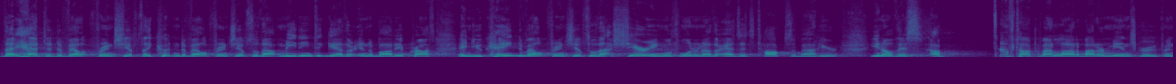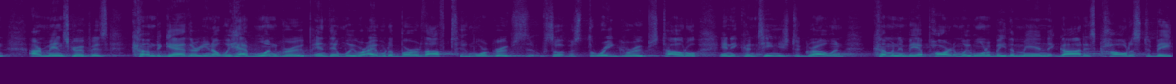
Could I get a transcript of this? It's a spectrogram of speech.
They had to develop friendships. They couldn't develop friendships without meeting together in the body of Christ. And you can't develop friendships without sharing with one another, as it talks about here. You know, this, I've talked about a lot about our men's group, and our men's group has come together. You know, we had one group, and then we were able to birth off two more groups. So it was three groups total, and it continues to grow and coming and be a part. And we want to be the men that God has called us to be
